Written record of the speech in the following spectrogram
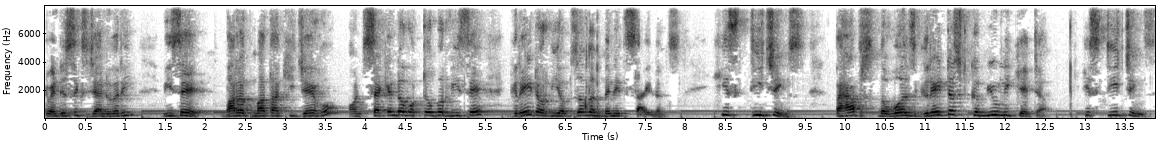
26th January, we say Bharat Mata ki Jai Ho. On 2nd of October, we say great or we observe a minute silence. His teachings, perhaps the world's greatest communicator, his teachings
